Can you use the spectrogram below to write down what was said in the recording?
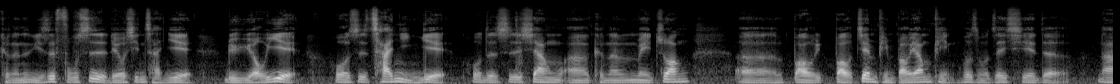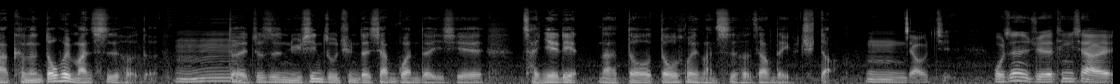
可能你是服饰、流行产业、旅游业，或者是餐饮业，或者是像呃可能美妆、呃保保健品、保养品或什么这些的。那可能都会蛮适合的，嗯，对，就是女性族群的相关的一些产业链，那都都会蛮适合这样的一个渠道。嗯，了解。我真的觉得听下来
